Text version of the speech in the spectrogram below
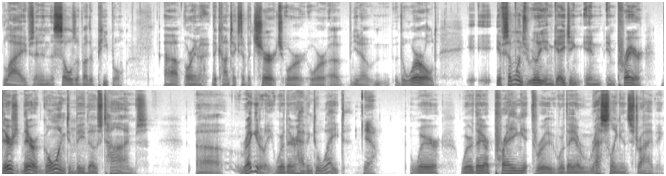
lives and in the souls of other people, uh, or in a, the context of a church or or uh, you know the world, if someone's really engaging in in prayer, there's there are going to be Mhm. those times uh, regularly where they're having to wait, Yeah. where where they are praying it through, where they are wrestling and striving.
